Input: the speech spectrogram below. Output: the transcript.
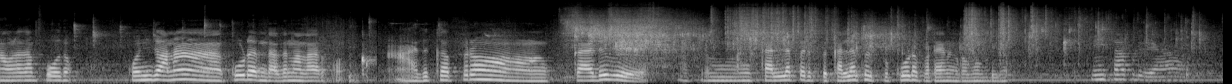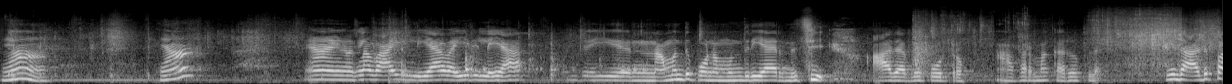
அவ்வளோதான் போதும். கொஞ்சம் ஆனால் கூட இருந்தால் தான் நல்லாயிருக்கும் அதுக்கப்புறம் கடுகு அப்புறம் கடலப்பருப்பு கடலப்பருப்பு கூட போட்டால் எனக்கு ரொம்ப பிடிக்கும். நீ சாப்பிடுவியா? ஏன் ஏன் ஏன் எங்களுக்கெல்லாம் வாய் இல்லையா வயிறு இல்லையா? கொஞ்சம் நமந்து போன முந்திரியாக இருந்துச்சு. அதை அப்படியே போட்டுரும். அப்புறமா கருவேப்பிலை. இந்த அடுப்பை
